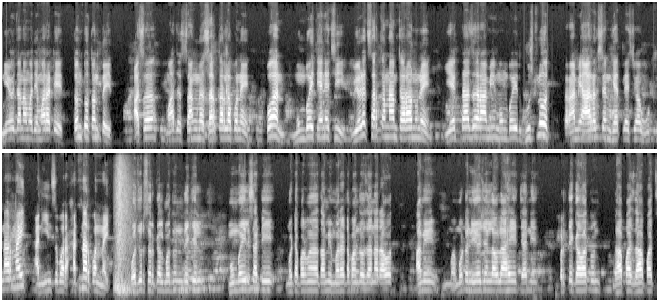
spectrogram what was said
नियोजनामध्ये मराठे तंतोतंत आहेत. असं माझं सांगणं सरकारला पण आहे. पण मुंबईत येण्याची वेळच सरकारनं आमच्यावर आणू नये. एकदा जर आम्ही मुंबईत घुसलो तर आम्ही आरक्षण घेतल्याशिवाय उठणार नाहीत आणि इंचभर हटणार पण नाहीत. वजूर सर्कल मधून देखील मुंबईसाठी मोठ्या प्रमाणात आम्ही मराठा बांधव जाणार आहोत. आम्ही मोठं नियोजन लावलं आहे. ज्यांनी प्रत्येक गावातून दहा पाच दहा पाच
